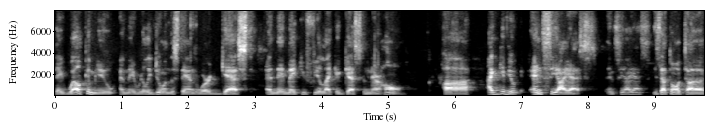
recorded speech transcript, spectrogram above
they welcome you and they really do understand the word guest and they make you feel like a guest in their home. Uh, I can give you NCIS. NCIS? Is that the uh,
